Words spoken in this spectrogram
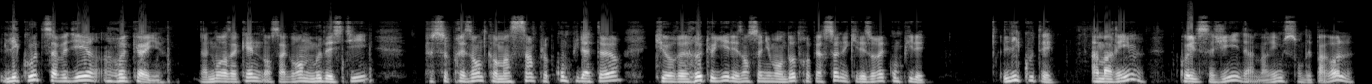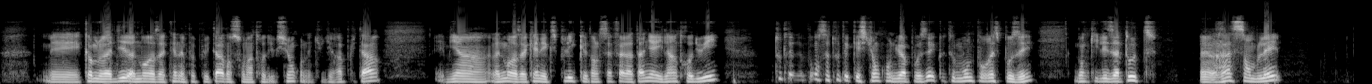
L'écoute, ça veut dire recueil. L'Admorazaken, dans sa grande modestie, se présente comme un simple compilateur qui aurait recueilli les enseignements d'autres personnes et qui les aurait compilés. L'écouter. Amarim, quoi il s'agit Amarim, ce sont des paroles, mais comme l'a dit l'Admorazaken un peu plus tard dans son introduction, qu'on étudiera plus tard, eh bien, l'Admorazaken explique que dans le Sefer Atania, il a introduit toutes les réponses à toutes les questions qu'on lui a posées, que tout le monde pourrait se poser. Donc il les a toutes euh, rassemblées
